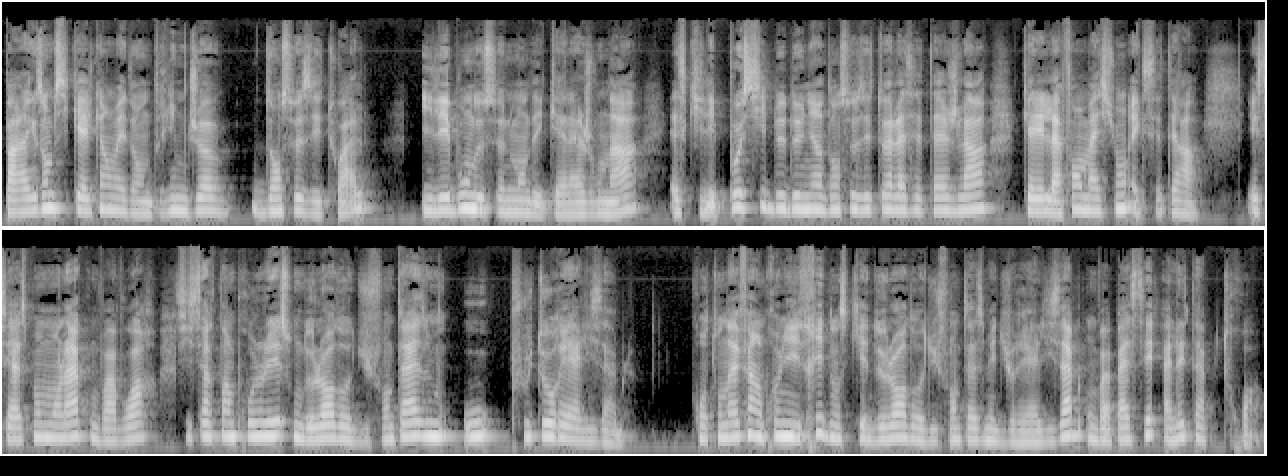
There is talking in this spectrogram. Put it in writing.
Par exemple, si quelqu'un met dans Dream Job danseuse étoile, il est bon de se demander quel âge on a, est-ce qu'il est possible de devenir danseuse étoile à cet âge-là, quelle est la formation, etc. Et c'est à ce moment-là qu'on va voir si certains projets sont de l'ordre du fantasme ou plutôt réalisables. Quand on a fait un premier tri dans ce qui est de l'ordre du fantasme et du réalisable, on va passer à l'étape 3.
